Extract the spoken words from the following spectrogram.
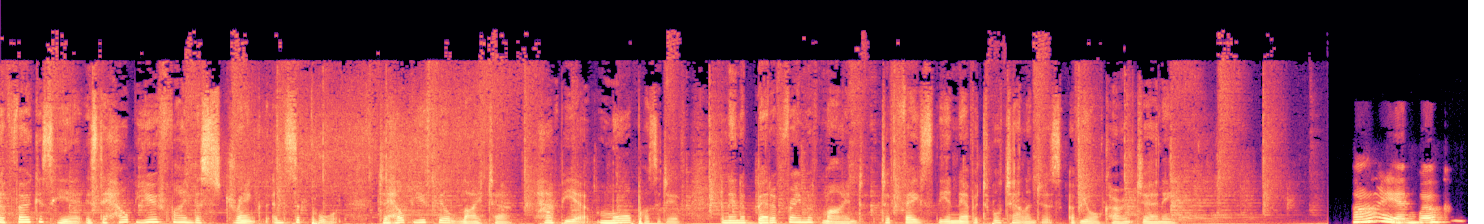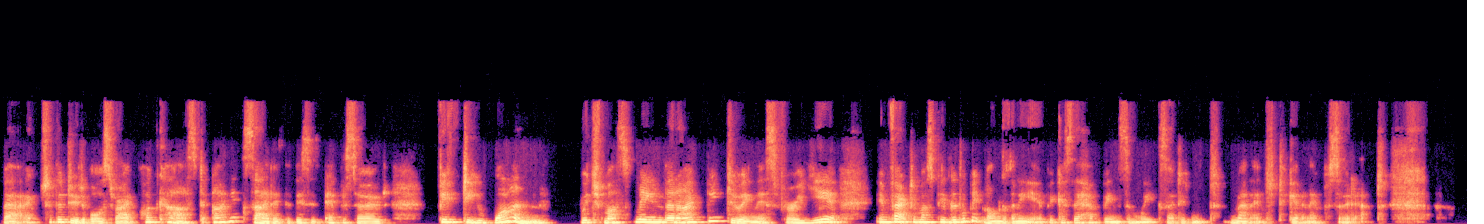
The focus here is to help you find the strength and support to help you feel lighter, happier, more positive, and in a better frame of mind to face the inevitable challenges of your current journey. Hi, and welcome back to the Do Divorce Right podcast. I'm excited that this is episode 51, which must mean that I've been doing this for a year. In fact, it must be a little bit longer than a year because there have been some weeks I didn't manage to get an episode out.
